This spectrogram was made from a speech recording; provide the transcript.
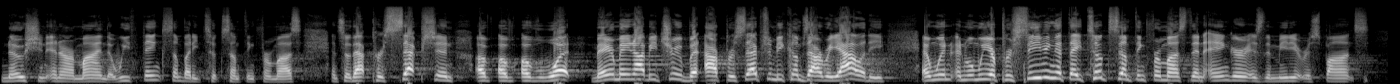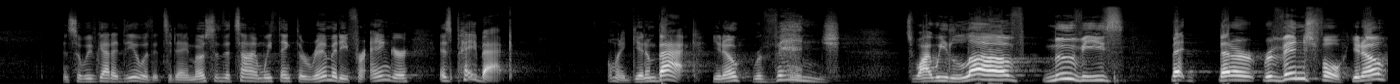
notion in our mind that we think somebody took something from us. And so that perception of, of, of what may or may not be true, but our perception becomes our reality. And when, and when we are perceiving that they took something from us, then anger is the immediate response. And so we've got to deal with it today. Most of the time, we think the remedy for anger is payback. I'm going to get them back. You know, revenge. It's why we love movies that, that are revengeful, you know?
